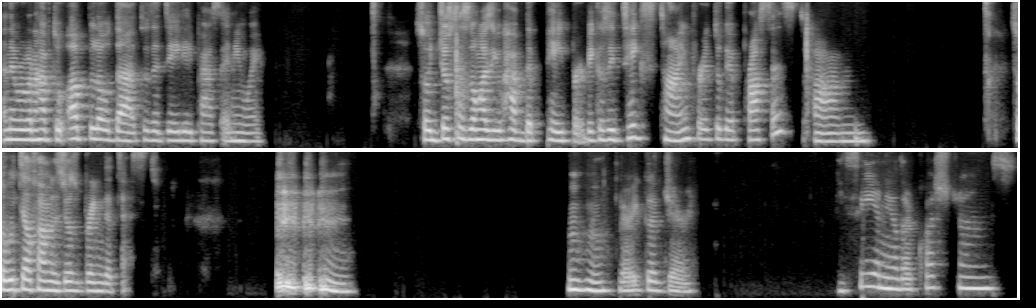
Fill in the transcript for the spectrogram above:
And then we're going to have to upload that to the Daily Pass anyway. So just as long as you have the paper, because it takes time for it to get processed. Um, so we tell families just bring the test. mm -hmm. Very good, Jerry. You see any other questions?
